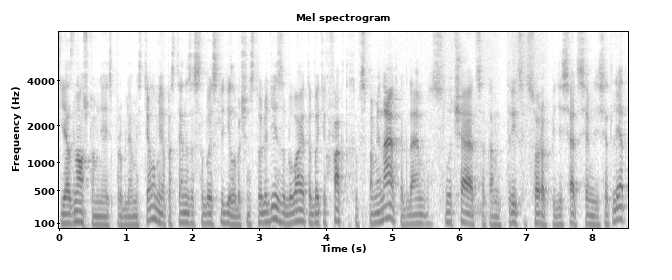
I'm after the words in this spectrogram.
я знал, что у меня есть проблемы с телом, я постоянно за собой следил. Большинство людей забывают об этих фактах и вспоминают, когда им случается там 30, 40, 50, 70 лет,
